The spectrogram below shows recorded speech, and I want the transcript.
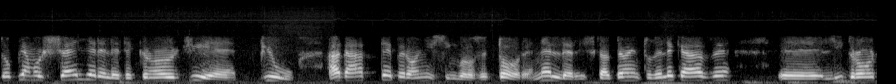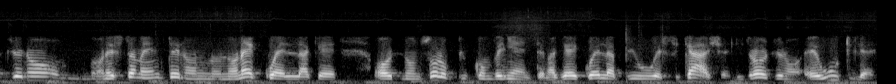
dobbiamo scegliere le tecnologie più adatte per ogni singolo settore. Nel riscaldamento delle case eh, l'idrogeno onestamente non, non è quella che ho non solo più conveniente, ma che è quella più efficace. L'idrogeno è utile,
